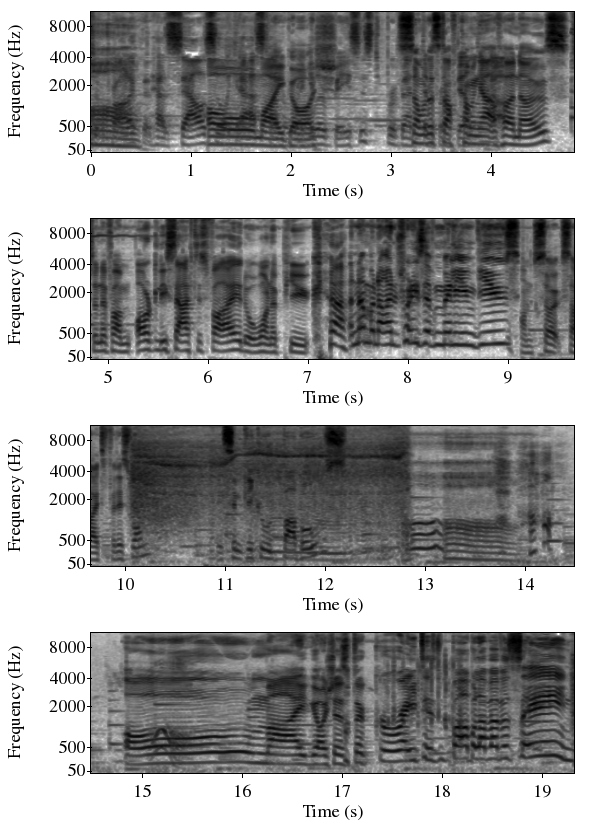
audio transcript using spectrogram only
a product that has salicylic Oh acid my on a regular basis to prevent Some of the stuff coming building out of her nose. Don't know if I'm oddly satisfied or want to puke. a number 9 27 million views. I'm so excited for this one. It's simply called Bubbles. Oh. Oh my gosh, it's the greatest bubble I've ever seen.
